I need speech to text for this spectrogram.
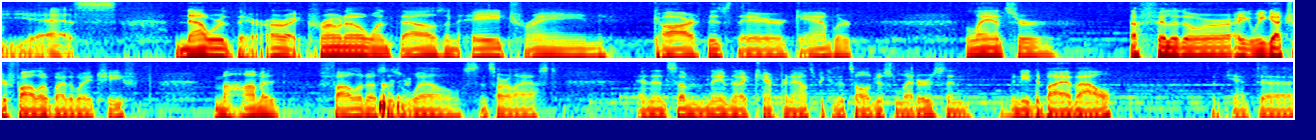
yes. Now we're there. All right, Chrono 1000, A Train, Garth is there, Gambler, Lancer, Aphilidor. We got your follow, by the way, Chief. Muhammad followed us as well since our last and then some name that I can't pronounce because it's all just letters, and we need to buy a vowel. We can't uh,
